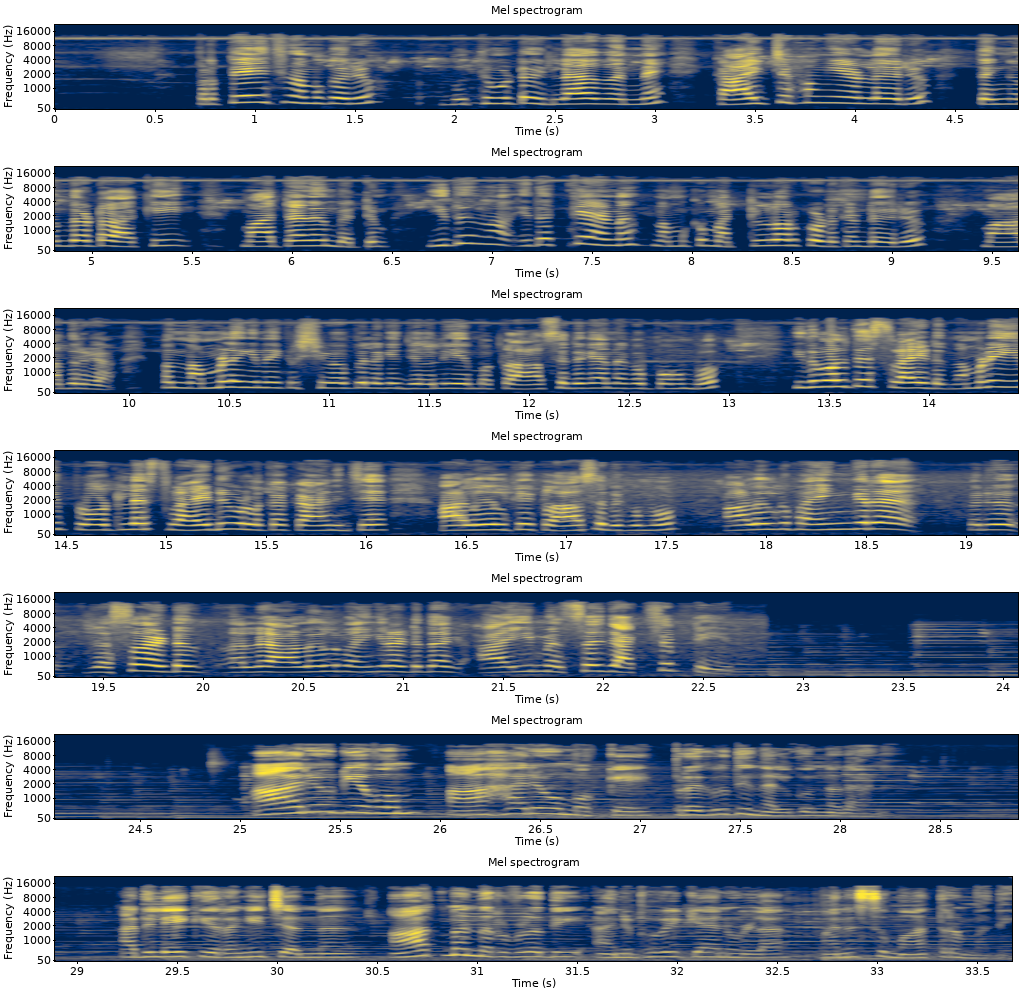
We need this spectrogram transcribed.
പ്രത്യേകിച്ച് നമുക്കൊരു ബുദ്ധിമുട്ടും ഇല്ലാതെ തന്നെ കാഴ്ച ഭംഗിയുള്ള ഒരു തെങ്ങുംതോട്ടമാക്കി മാറ്റാനും പറ്റും. ഇത് ഇതൊക്കെയാണ് നമുക്ക് മറ്റുള്ളവർക്ക് കൊടുക്കേണ്ട ഒരു മാതൃക. ഇപ്പം നമ്മളിങ്ങനെ കൃഷി വകുപ്പിലൊക്കെ ജോലി ചെയ്യുമ്പോൾ ക്ലാസ് എടുക്കാനൊക്കെ പോകുമ്പോൾ ഇതുപോലത്തെ സ്ലൈഡ് നമ്മുടെ ഈ പ്ലോട്ടിലെ സ്ലൈഡുകളൊക്കെ കാണിച്ച് ആളുകൾക്ക് ക്ലാസ് എടുക്കുമ്പോൾ ആളുകൾക്ക് ഭയങ്കര ഒരു രസമായിട്ട് നല്ല ആളുകൾ ഭയങ്കരമായിട്ട് ഈ മെസ്സേജ് അക്സെപ്റ്റ് ചെയ്യും. ആരോഗ്യവും ആഹാരവും ഒക്കെ പ്രകൃതി നൽകുന്നതാണ്. അതിലേക്ക് ഇറങ്ങിച്ചെന്ന് ആത്മനിർവൃതി അനുഭവിക്കാനുള്ള മനസ്സു മാത്രം മതി.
